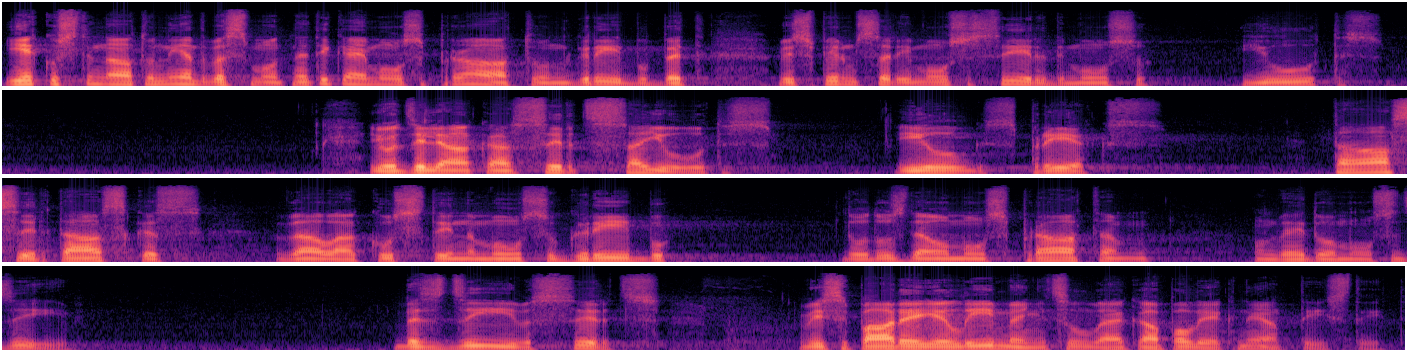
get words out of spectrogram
Iekustināt un iedvesmot ne tikai mūsu prātu un gribu, bet vispirms arī mūsu sirdi, mūsu jūtas. Jo dziļākās sirds sajūtas, ilgas, prieks, tās ir tās, kas vēlāk kustina mūsu gribu dod uzdevumu mūsu prātam un veido mūsu dzīvi. Bez dzīves sirds visi pārējie līmeņi cilvēkā paliek neattīstīti.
